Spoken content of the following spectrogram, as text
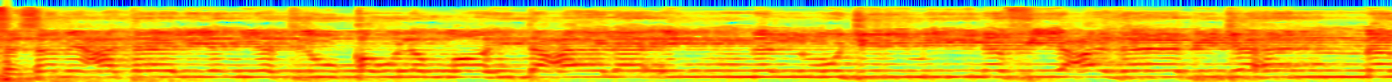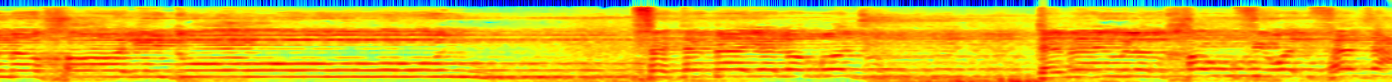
فسمع تاليا يتلو قول الله تعالى إن المجرمين في عذاب جهنم خالدون. فتمايل الرجل تمايل الخوف والفزع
